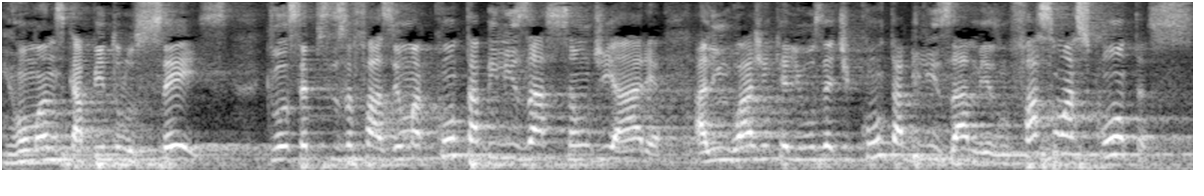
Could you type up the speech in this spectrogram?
em Romanos capítulo 6, que você precisa fazer uma contabilização diária. A linguagem que ele usa é de contabilizar mesmo. Façam as contas.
